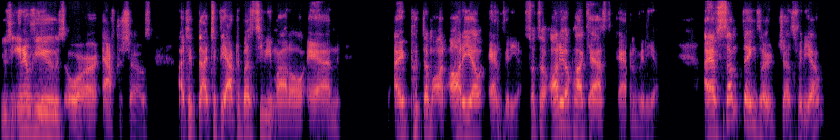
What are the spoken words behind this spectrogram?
usually interviews or after shows. I took the, I took the AfterBuzz TV model and I put them on audio and video. So it's an audio podcast and video. I have some things that are just video,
